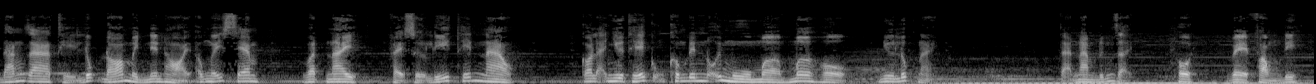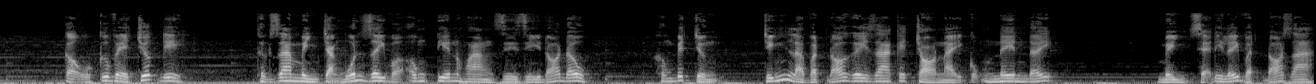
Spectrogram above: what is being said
Đáng ra thì lúc đó mình nên hỏi ông ấy xem vật này phải xử lý thế nào. Có lẽ như thế cũng không đến nỗi mù mờ mơ hồ như lúc này. Tạ Nam đứng dậy. Thôi, về phòng đi. Cậu cứ về trước đi. Thực ra mình chẳng muốn dây vào ông tiên hoàng gì gì đó đâu. Không biết chừng, chính là vật đó gây ra cái trò này cũng nên đấy. Mình sẽ đi lấy vật đó ra,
